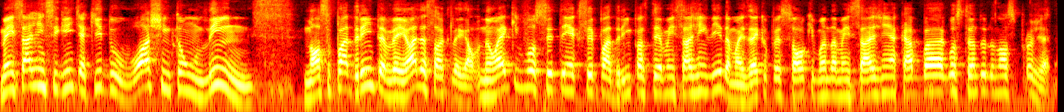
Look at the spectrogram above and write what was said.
Mensagem seguinte aqui do Washington Lins, nosso padrinho também. Olha só que legal. Não é que você tenha que ser padrinho para ter a mensagem lida, mas é que o pessoal que manda mensagem acaba gostando do nosso projeto.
